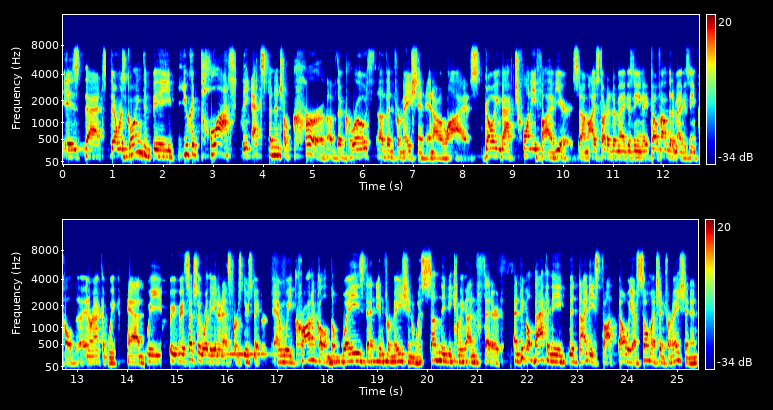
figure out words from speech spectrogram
is that there was going to be you could plot the exponential curve of the growth of information in our lives going back 25 years. Um, I started a magazine, co-founded a magazine called uh, Interactive Week, and we, we essentially were the internet's first newspaper, and we chronicled the ways that information information was suddenly becoming unfettered. And people back in the mid 90s thought, oh, we have so much information. And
